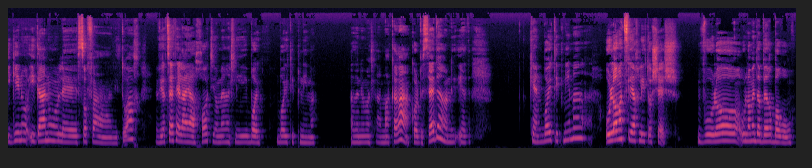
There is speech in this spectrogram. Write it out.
הגענו, הגענו לסוף הניתוח, ויוצאת אליי האחות, היא אומרת לי, בואי, בואי איתי פנימה. אז אני אומרת לה, מה קרה? הכל בסדר? אני... כן, בואי איתי פנימה. הוא לא מצליח להתאושש, והוא לא, לא מדבר ברור.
